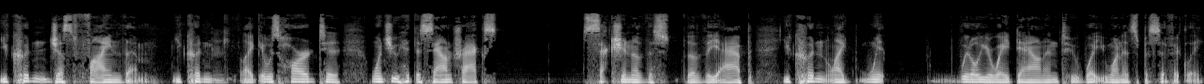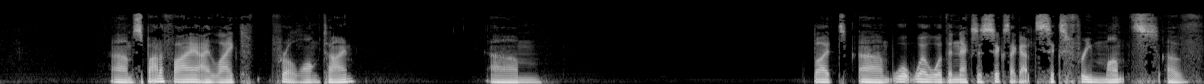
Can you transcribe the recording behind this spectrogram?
you couldn't just find them. You couldn't like it was hard to once you hit the soundtracks section of the of the app, you couldn't like whit, whittle your way down into what you wanted specifically. Um, Spotify I liked for a long time, um, but um, well with the Nexus Six, I got six free months of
